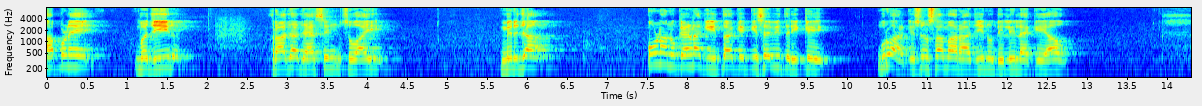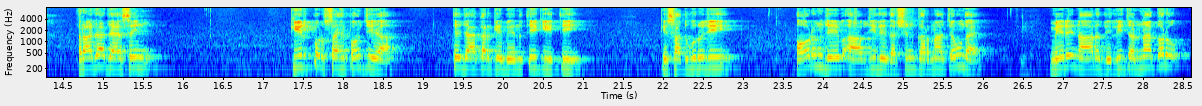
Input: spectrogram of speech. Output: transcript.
ਆਪਣੇ ਵਜ਼ੀਰ ਰਾਜਾ ਜੈ ਸਿੰਘ, ਸਵਾਈ, ਮਿਰਜ਼ਾ ਉਹਨਾਂ ਨੂੰ ਕਹਿਣਾ ਕੀਤਾ ਕਿ ਕਿਸੇ ਵੀ ਤਰੀਕੇ ਗੁਰੂ ਹਰਕ੍ਰਿਸ਼ਨ ਸਾਹਿਬ ਮਹਾਰਾਜ ਜੀ ਨੂੰ ਦਿੱਲੀ ਲੈ ਕੇ ਆਓ। ਰਾਜਾ ਜੈ ਸਿੰਘ ਕੀਰਤਪੁਰ ਸਾਹਿਬ ਪਹੁੰਚਿਆ ਤੇ ਜਾ ਕਰਕੇ ਬੇਨਤੀ ਕੀਤੀ ਕਿ ਸਤਿਗੁਰੂ ਜੀ ਔਰੰਗਜ਼ੇਬ ਆਪ ਜੀ ਦੇ ਦਰਸ਼ਨ ਕਰਨਾ ਚਾਹੁੰਦਾ ਹੈ। ਮੇਰੇ ਨਾਲ ਦਿੱਲੀ ਚੱਲਣਾ ਕਰੋ।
